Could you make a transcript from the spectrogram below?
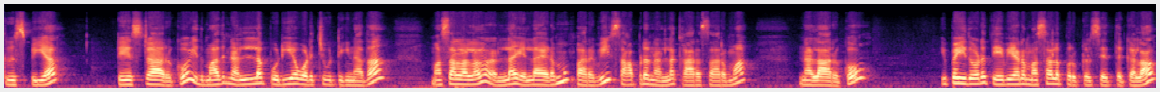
கிறிஸ்பியாக டேஸ்ட்டாக இருக்கும். இது மாதிரி நல்லா பொடியாக உடச்சி விட்டிங்கன்னா தான் மசாலாலாம் நல்லா எல்லா இடமும் பரவி சாப்பிட நல்லா காரசாரமாக நல்லாயிருக்கும் இப்போ இதோட தேவையான மசாலா பொருட்கள் சேர்த்துக்கலாம்.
